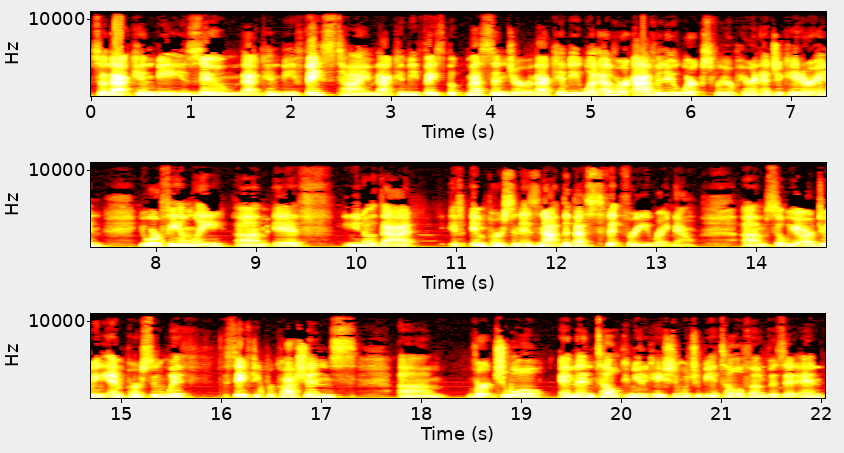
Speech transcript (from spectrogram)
So that can be Zoom, that can be FaceTime, that can be Facebook Messenger, that can be whatever avenue works for your parent educator and your family. Um, if you know that if in person is not the best fit for you right now. Um, so we are doing in person with safety precautions, um, virtual, and then telecommunication, which would be a telephone visit. And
